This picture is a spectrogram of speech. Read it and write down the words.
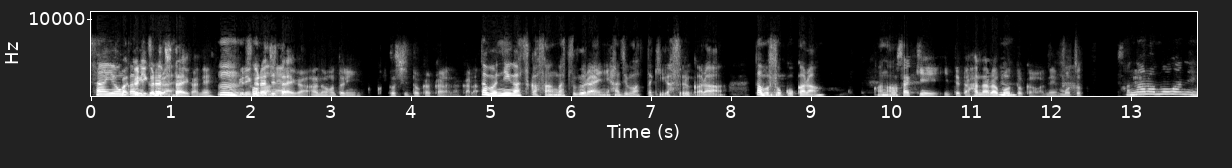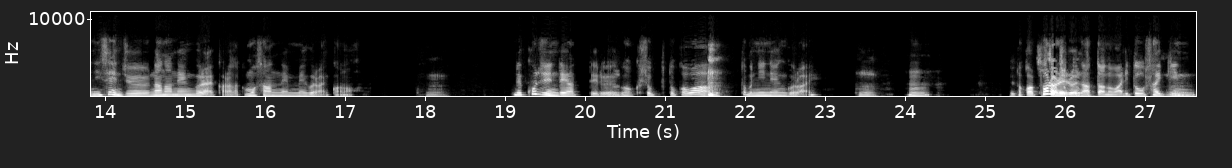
?3、4まあ、ヶグリグラ自月ぐらい。体がね、うん、グリグラ自体が、あの、本当に今年とかからだから。多分2月か3月ぐらいに始まった気がするから、多分そこからかな。さっき言ってた花ラボとかはね、もうちょっと花ラボはね、2017年ぐらいからだから、もう3年目ぐらいかな。うん。で、個人でやってうんるワークショップとかは、多分2年ぐらい。うん。うん。でだからパラレルになったのは割と最近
